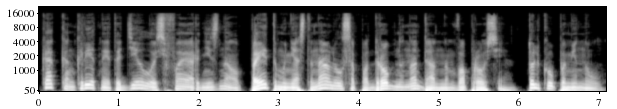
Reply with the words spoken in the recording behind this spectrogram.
Как конкретно это делалось, Фаер не знал, поэтому не останавливался подробно на данном вопросе, только упомянул.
